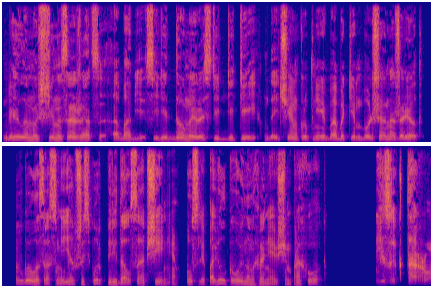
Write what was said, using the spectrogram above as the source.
«Дело мужчины сражаться, а бабье сидит дома и растить детей. Да и чем крупнее баба, тем больше она жрет». В голос рассмеявшись, орк передал сообщение. После повел к воинам, охраняющим проход. Язык Тарру.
